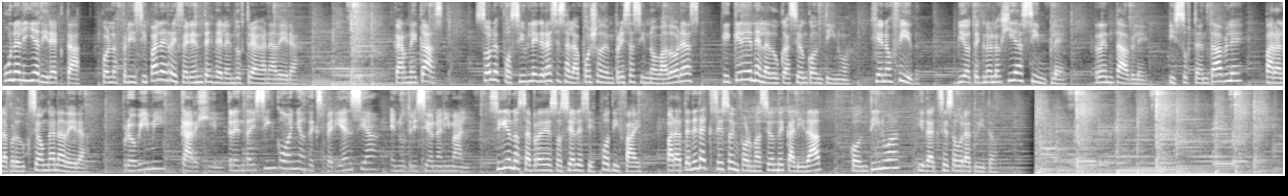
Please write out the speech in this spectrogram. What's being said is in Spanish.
una línea directa con los principales referentes de la industria ganadera. Carnecast solo es posible gracias al apoyo de empresas innovadoras que creen en la educación continua. Genofeed, biotecnología simple, rentable y sustentable para la producción ganadera. Provimi Cargill, 35 años de experiencia en nutrición animal. Síguenos en redes sociales y Spotify para tener acceso a información de calidad, continua y de acceso gratuito.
